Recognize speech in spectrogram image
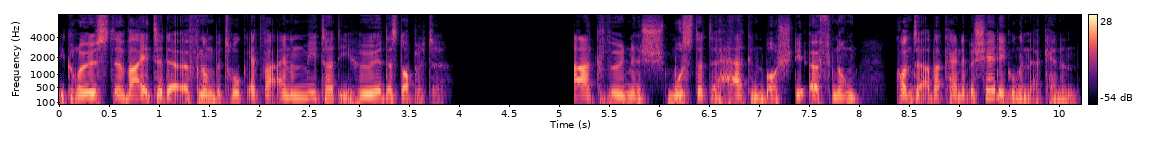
Die größte Weite der Öffnung betrug etwa einen Meter, die Höhe das Doppelte. Argwöhnisch musterte Herkenbosch die Öffnung, konnte aber keine Beschädigungen erkennen.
